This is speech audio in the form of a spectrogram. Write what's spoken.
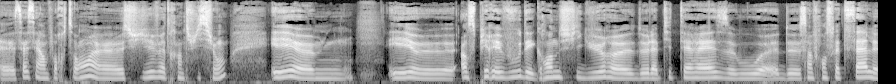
Euh, ça c'est important. Euh, suivez votre intuition et euh, et inspirez-vous des grandes figures de la petite Thérèse ou de Saint François de Sales,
